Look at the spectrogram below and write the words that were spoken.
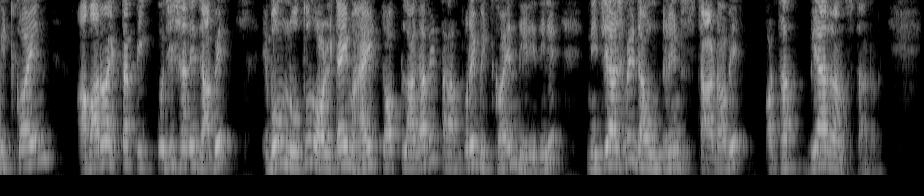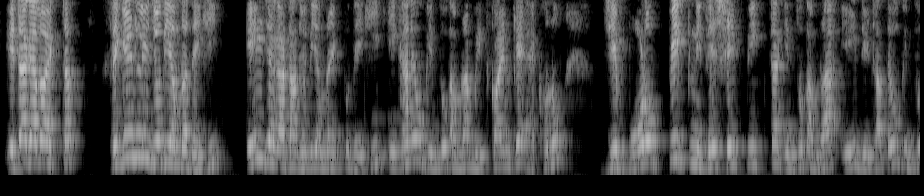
বিটকয়েন আবারও একটা পিক পজিশনে যাবে এবং নতুন অল টাইম হাই টপ লাগাবে, তারপরে বিটকয়েন ধীরে ধীরে নিচে আসবে ডাউন ট্রেন্ড স্টার্ট হবে, অর্থাৎ বেয়ার রান স্টার্ট হবে। এটা গেল একটা। সেকেন্ডলি যদি আমরা দেখি, এই জায়গাটা যদি আমরা একটু দেখি, এখানেও কিন্তু আমরা বিটকয়েনকে এখনও যে বড় পিক নিতে, সেই পিকটা কিন্তু আমরা এই ডেটাতেও কিন্তু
